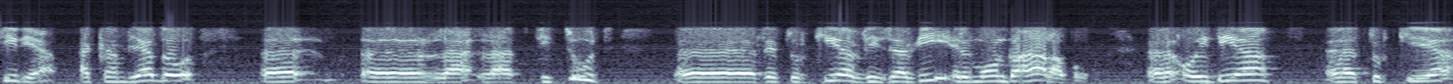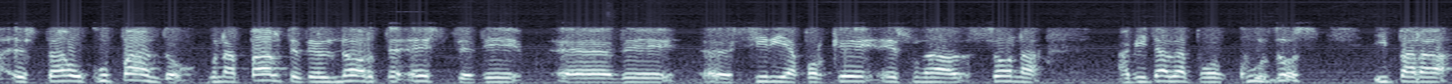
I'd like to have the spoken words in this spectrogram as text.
Siria ha cambiado la, actitud de Turquía vis-à-vis el mundo árabe. hoy día Turquía está ocupando una parte del norte-este de, de Siria porque es una zona habitada por kurdos y para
